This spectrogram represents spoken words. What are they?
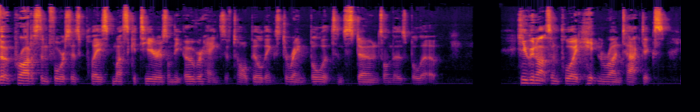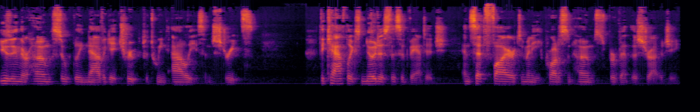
The Protestant forces placed musketeers on the overhangs of tall buildings to rain bullets and stones on those below. Huguenots employed hit and run tactics, using their homes to quickly navigate troops between alleys and streets. The Catholics noticed this advantage and set fire to many Protestant homes to prevent this strategy.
